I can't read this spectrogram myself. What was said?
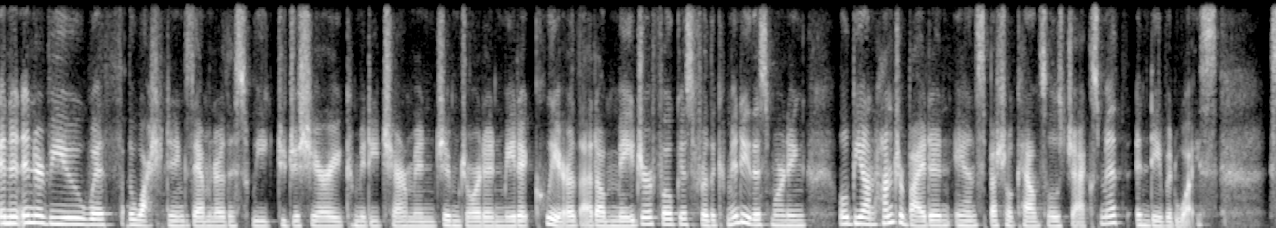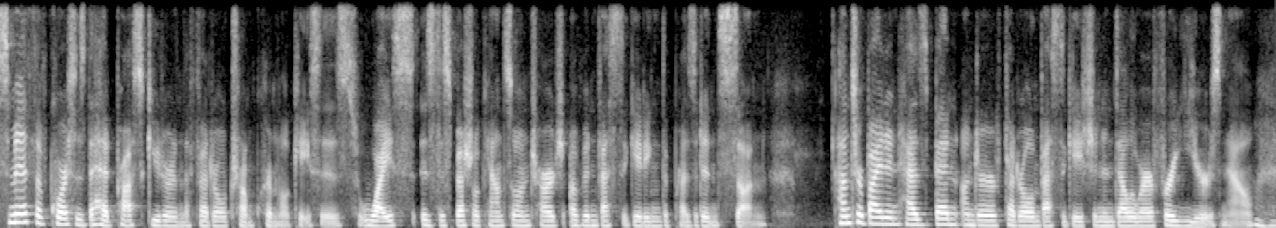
In an interview with the Washington Examiner this week, Judiciary Committee Chairman Jim Jordan made it clear that a major focus for the committee this morning will be on Hunter Biden and special counsels Jack Smith and David Weiss. Smith, of course, is the head prosecutor in the federal Trump criminal cases. Weiss is the special counsel in charge of investigating the president's son. Hunter Biden has been under federal investigation in Delaware for years now. Mm-hmm.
